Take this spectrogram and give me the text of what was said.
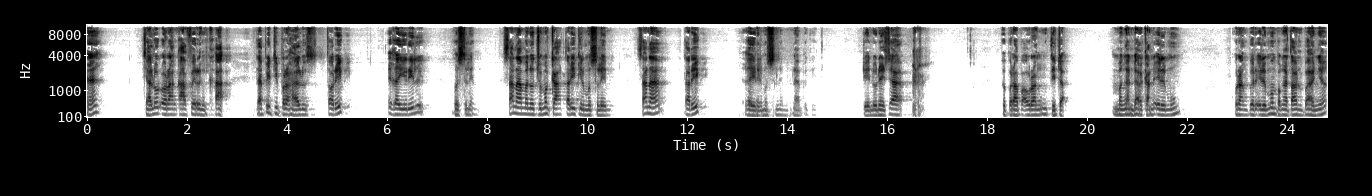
Eh? Jalur orang kafir enggak. Tapi diperhalus Torik Ghairil Muslim. Sana menuju Mekah Tarikil Muslim. Sana Tarik Ghairil Muslim. Nah begitu. Di Indonesia beberapa orang tidak mengandalkan ilmu, kurang berilmu, pengetahuan banyak,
